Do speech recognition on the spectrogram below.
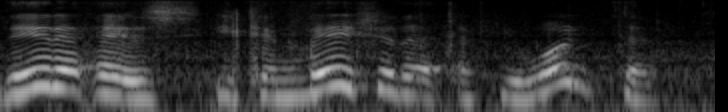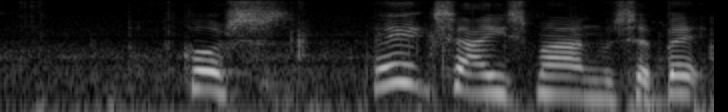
There it is, you can measure it if you want to. Of course, the excise man was a bit,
